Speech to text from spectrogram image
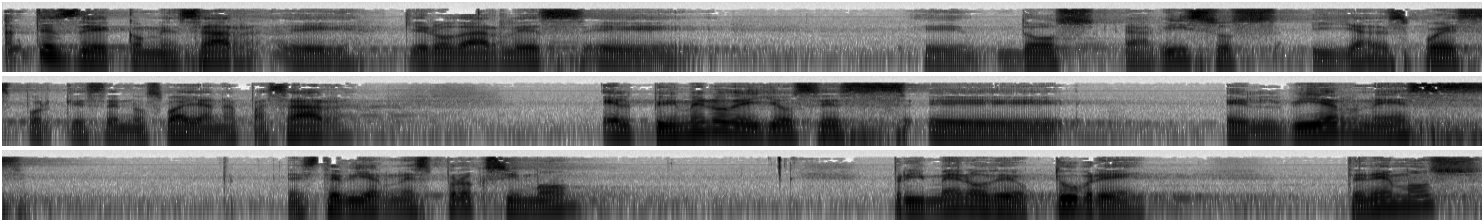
antes de comenzar, eh, quiero darles eh, eh, dos avisos y ya después, porque se nos vayan a pasar. El primero de ellos es el viernes, este viernes próximo, primero de octubre, tenemos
